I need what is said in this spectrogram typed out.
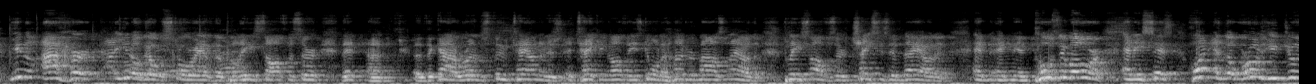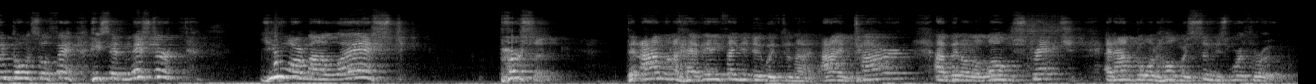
You know, I heard, you know, the old story of the police officer that uh, the guy runs through town and is taking off. He's going 100 miles an hour. The police officer chases him down and, and, and, and pulls him over. And he says, What in the world are you doing going so fast? He said, Mister, you are my last person that I'm going to have anything to do with tonight. I am tired. I've been on a long stretch, and I'm going home as soon as we're through.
